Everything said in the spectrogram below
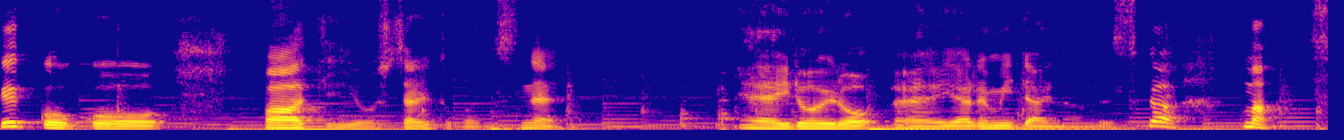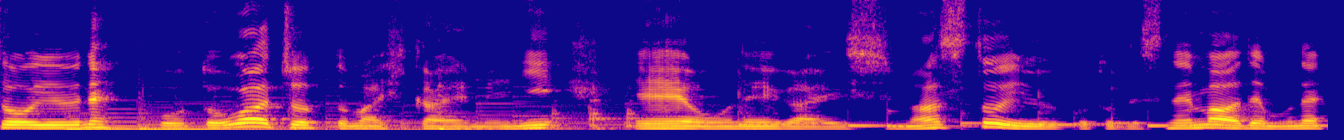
結構こうパーティーをしたりとかですねえー、いろいろ、えー、やるみたいなんですが、まあ、そういうね、ことはちょっとまあ控えめに、えー、お願いしますということですね。まあでもね、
